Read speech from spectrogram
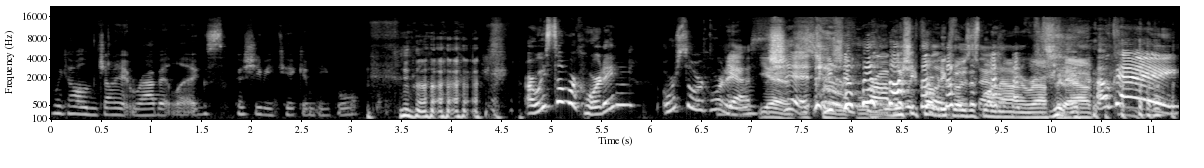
We call them giant rabbit legs because she be kicking people. Are we still recording? We're still recording. Yes. Yes, Shit. it's still recording. Probably we should probably close close this this one out. out and wrap it out. okay.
